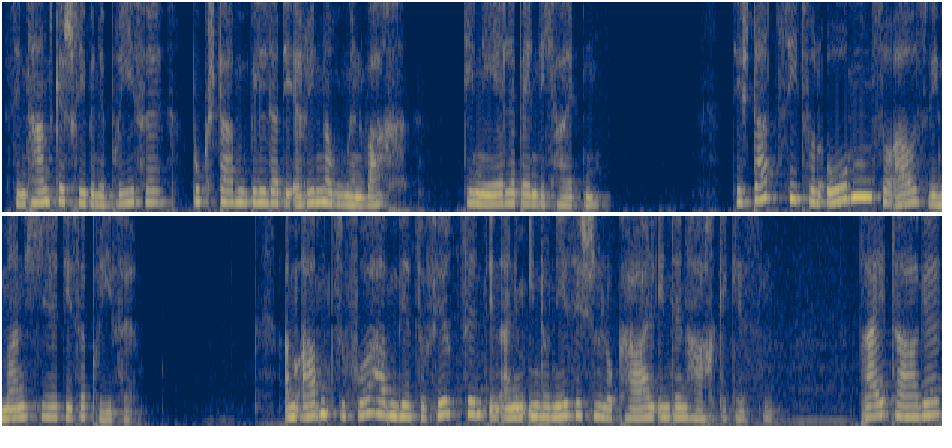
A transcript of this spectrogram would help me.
sind handgeschriebene Briefe, Buchstabenbilder, die Erinnerungen wach, die Nähe lebendig halten. Die Stadt sieht von oben so aus wie manche dieser Briefe. Am Abend zuvor haben wir zu 14 in einem indonesischen Lokal in Den Haag gegessen. Drei Tage,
